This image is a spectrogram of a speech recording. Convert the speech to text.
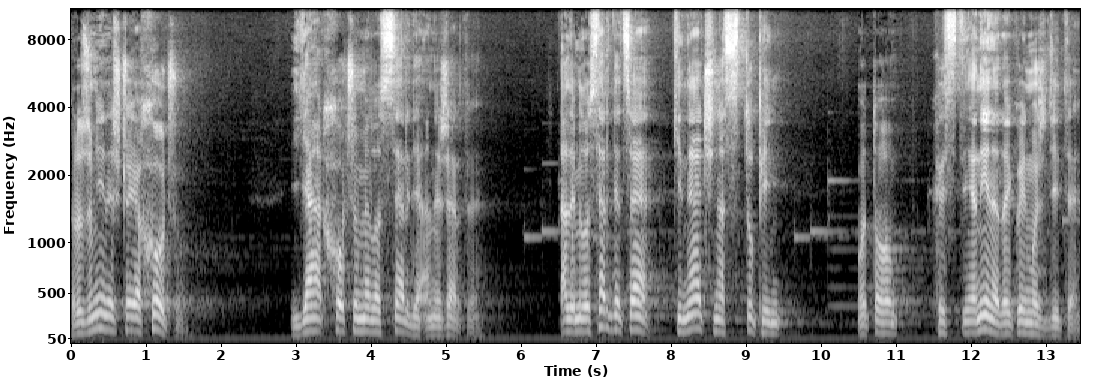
розуміли, що я хочу, я хочу милосердя, а не жертви. Але милосердя це кінечна ступінь того християнина, до якої він може дійти.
